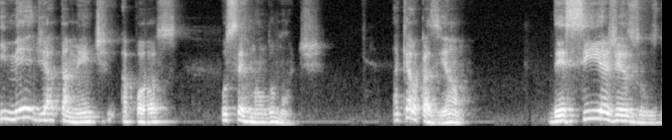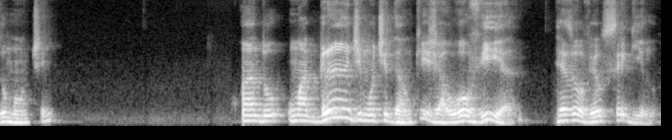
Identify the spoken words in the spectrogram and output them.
imediatamente após o Sermão do Monte. Naquela ocasião, descia Jesus do monte quando uma grande multidão que já o ouvia resolveu segui-lo.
